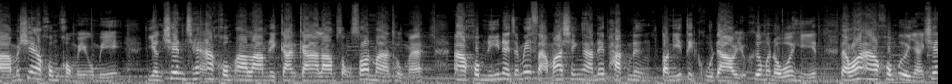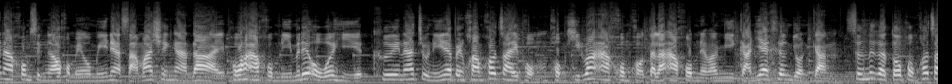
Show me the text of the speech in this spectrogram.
รามไม่ใช่อาคมของเมกุมิอย่างเช่น ใช้อาคมอารามในการการอารามส่งซ่อนมาถูกไหมอาคมนี้เนี่ยจะไม่สามารถใช้งานได้พักหนึ่งตอนนี้ติดคูดาวอยู่เครื่องมันโอเวอร์ฮีทแต่ว่าอาคมอื่นอย่างเช่นอาคมสึกเงาของเมกุมิเนี่ยสามารถใช้งานได้ เพราะว่าอาคมนี้ไม่ได้โอเวอร์ฮีทคือนะจุดนี้เนี่ยเป็นความเข้าใจผม ผมคิดว่าอาคมของแต่ละอาคมเนี่ยมันมีการแยกเครื่องยนต์กัน ซึ่งถ้าเกิดตัวผมเข้าใจ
